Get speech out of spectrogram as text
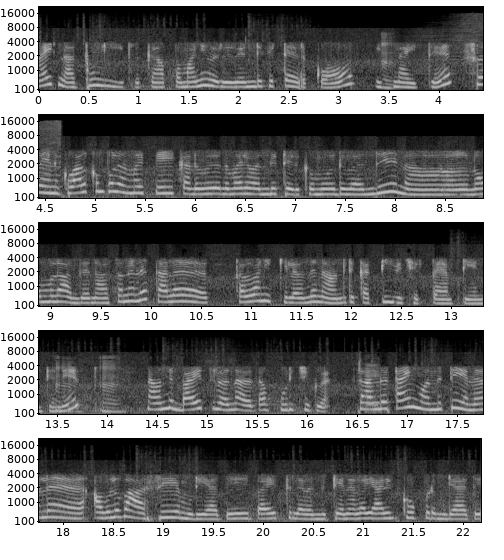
நைட் நான் தூங்கிட்டு இருக்கேன். அப்போ மணி ஒரு ரெண்டு கிட்ட இருக்கும். மிட் நைட்டு ஸோ எனக்கு வழக்கம் போல் அந்த மாதிரி பேய் கனவு அந்த மாதிரி வந்துட்டு இருக்கும்போது வந்து நான் நார்மலாக அந்த நான் சொன்னேன்ல தலை கல்வாணி கீழே வந்து நான் வந்துட்டு கட்டி வச்சிருப்பேன் அப்படின்ட்டுன்னு. நான் வந்து பயத்தில் வந்து அதை தான் பிடிச்சிக்குவேன் ஸோ அந்த டைம் வந்துட்டு என்னால் அவ்வளோவா அசைய முடியாது. பயத்தில் வந்துட்டு என்னால் யாரையும் கூப்பிட முடியாது.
